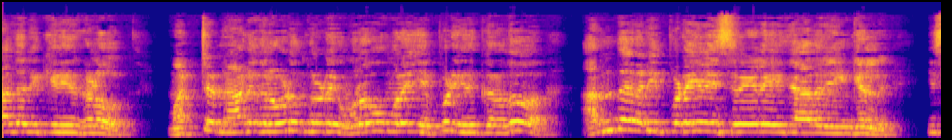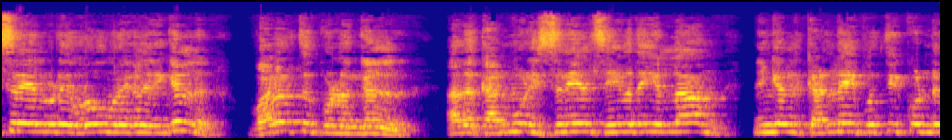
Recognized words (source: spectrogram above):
ஆதரிக்கிறீர்களோ மற்ற நாடுகளோடு உங்களுடைய உறவு முறை எப்படி இருக்கிறதோ அந்த அடிப்படையில் இஸ்ரேலை ஆதரியுங்கள். இஸ்ரேலுடைய உறவு முறைகளை நீங்கள் வளர்த்து கொள்ளுங்கள். அதை கண்முன் இஸ்ரேல் செய்வதையெல்லாம் நீங்கள் கண்ணை பொத்திக் கொண்டு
